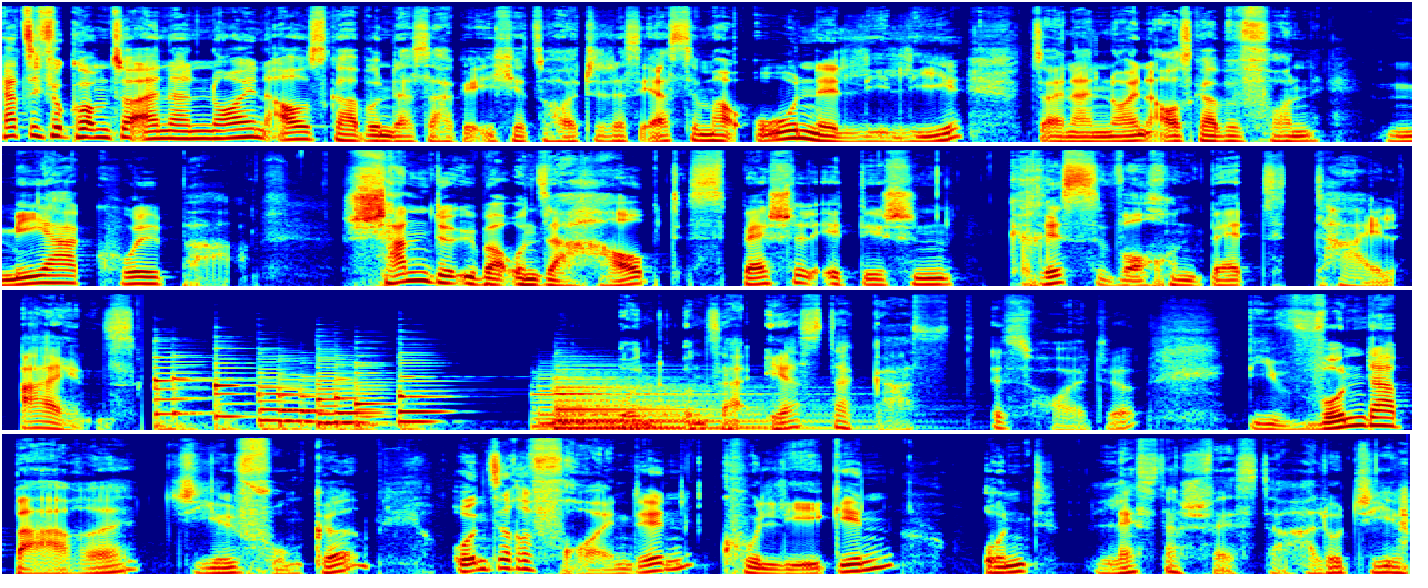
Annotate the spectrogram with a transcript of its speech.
Herzlich willkommen zu einer neuen Ausgabe, und das sage ich jetzt heute das erste Mal ohne Lilly, zu einer neuen Ausgabe von Mea Culpa. Schande über unser Haupt Special Edition Chris Wochenbett Teil 1. Und unser erster Gast ist heute die wunderbare Jill Funke, unsere Freundin, Kollegin und Lester-Schwester. Hallo Jill.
